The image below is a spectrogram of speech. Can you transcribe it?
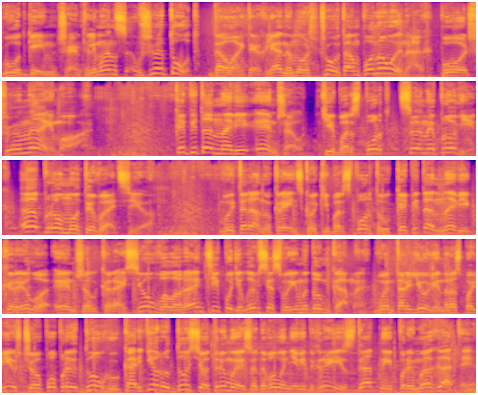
Good Game Gentlemen's вже тут. Давайте глянемо, що там по новинах. Починаємо. Капітан Наві Енджел. Кіберспорт це не про вік, а про мотивацію. Ветеран українського кіберспорту, капітан Наві Кирило Енджел Карасьов в Валоранті поділився своїми думками. В інтерв'ю він розповів, що, попри довгу кар'єру, досі отримує задоволення від гри і здатний перемагати.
